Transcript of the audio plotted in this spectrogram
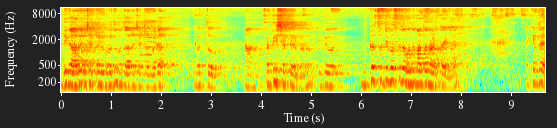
ಅದೀಗ ಅರುಣ್ ಶೆಟ್ಟರ್ ಇರ್ಬೋದು ಮತ್ತು ಅರುಣ್ ಶೆಟ್ಟರ್ ಮಗ ಇವತ್ತು ಸತೀಶ್ ಶೆಟ್ಟರ್ ಇರ್ಬೋದು. ಇದು ಮುಖಸ್ತುತಿಗೋಸ್ಕರ ಒಂದು ಮಾತನಾಡ್ತಾ ಇಲ್ಲ. ಯಾಕೆಂದರೆ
